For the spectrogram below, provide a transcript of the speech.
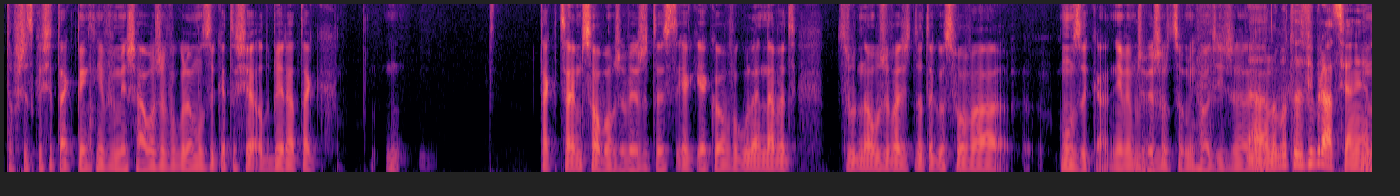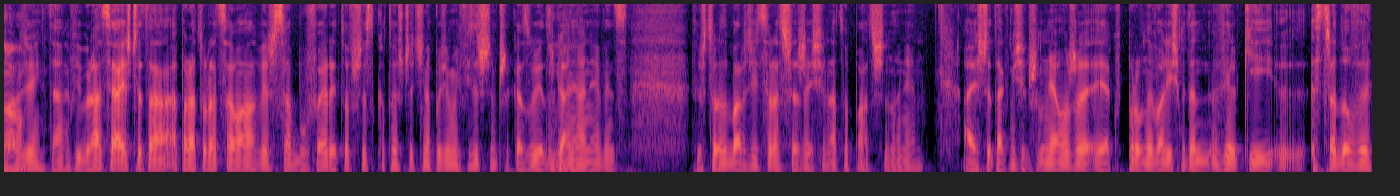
to wszystko się tak pięknie wymieszało, że w ogóle muzykę to się odbiera tak tak całym sobą, że wiesz, że to jest jak, jako w ogóle nawet trudno używać do tego słowa muzyka. Nie wiem, czy Mhm. wiesz o co mi chodzi, że... A, no bo to jest wibracja, nie? No. Bardziej, tak, wibracja, a jeszcze ta aparatura cała, wiesz, subwoofery, to wszystko to jeszcze ci na poziomie fizycznym przekazuje drgania, Mhm. nie? Więc już coraz bardziej, coraz szerzej się na to patrzy, no nie? A jeszcze tak mi się przypomniało, że jak porównywaliśmy ten wielki y, estradowy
